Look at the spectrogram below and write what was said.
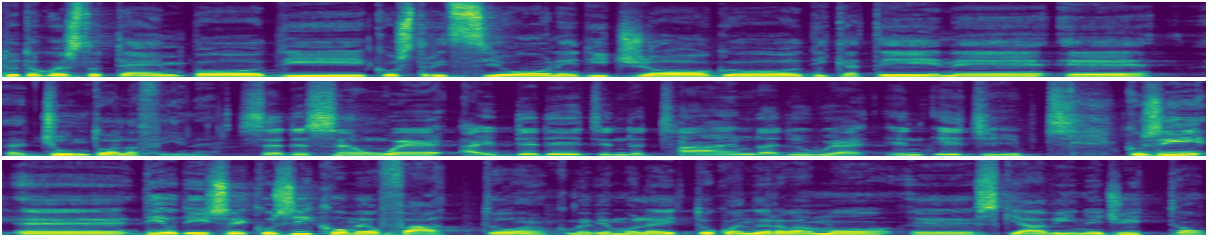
Tutto questo tempo di costrizione, di gioco, di catene è giunto alla fine. Così eh, Dio dice, così come ho fatto, come abbiamo letto, quando eravamo eh, schiavi in Egitto,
